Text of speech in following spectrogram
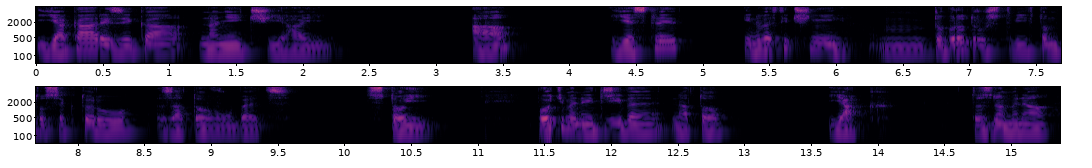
Jaká rizika na něj číhají? A jestli investiční mm, dobrodružství v tomto sektoru za to vůbec stojí. Pojďme nejdříve na to, jak. To znamená,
